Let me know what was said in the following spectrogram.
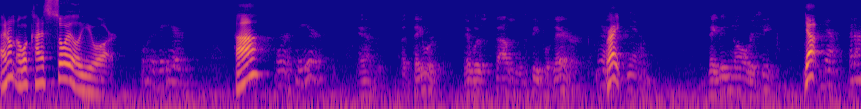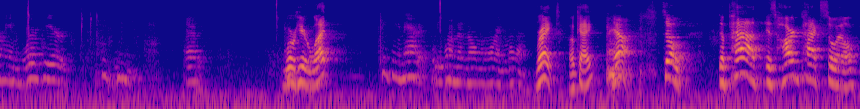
I don't know what kind of soil you are. We're here. Huh? We're here. Yeah, but, but they were, there was thousands of people there. Yeah. Right. Yeah. They didn't all receive. Yep. Yeah, but I mean, we're here mm-hmm. keeping at it. We're here what? Keeping at it. We want to know more and more. Right. Okay. Yeah. So the path is hard packed soil.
